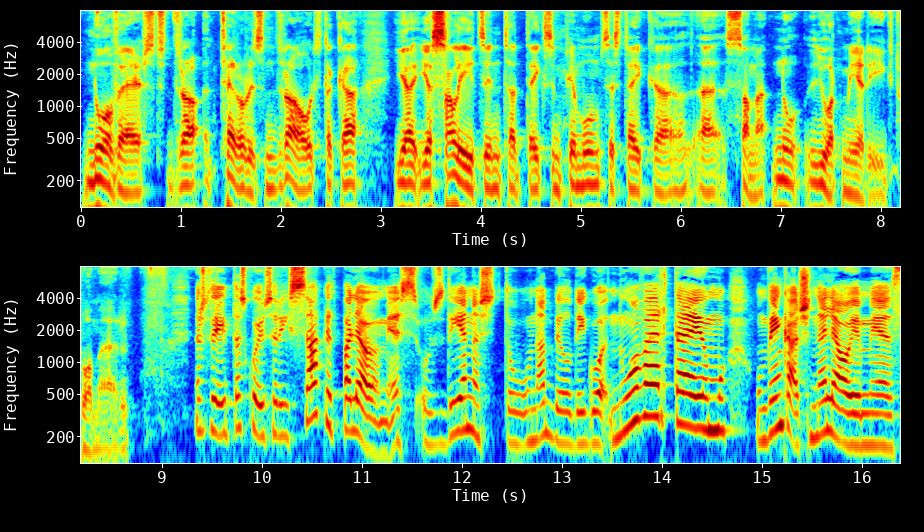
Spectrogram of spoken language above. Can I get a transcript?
novērst dra terorismu draudus. Tā kā, ja, ja salīdzina, tad teiksim, pie mums es teiktu, ka uh, nu, ļoti mierīgi tomēr. Respektīvi, Tas, ko jūs arī sakat, paļaujamies uz dienestu un atbildīgo novērtējumu un vienkārši neļaujamies,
